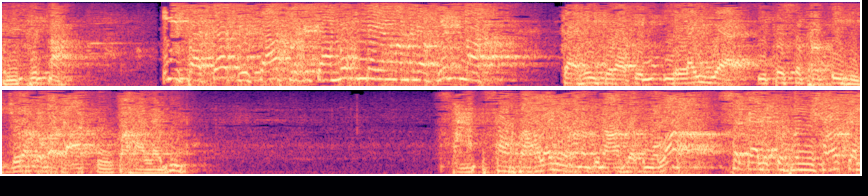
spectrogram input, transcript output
jenis fitnah. Ibadah di saat berkecamuknya yang namanya fitnah. Kehijratin ilayya itu seperti hijrah kepada aku pahalanya. Sangat besar pahalanya azakumullah. Sekaligus mengisyaratkan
